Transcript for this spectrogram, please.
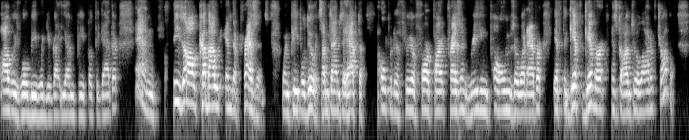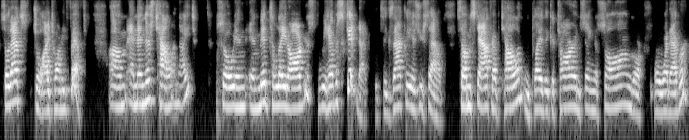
always will be when you've got young people together. And these all come out in the present when people do it. Sometimes they have to open a three or four part present, reading poems or whatever, if the gift giver has gone to a lot of trouble. So that's July 25th. Um, and then there's talent night so in, in mid to late August, we have a skit night. It's exactly as you sound. Some staff have talent and play the guitar and sing a song or, or whatever.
